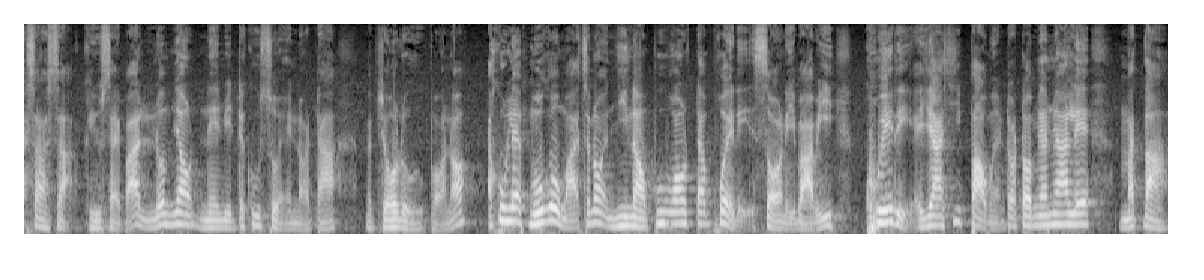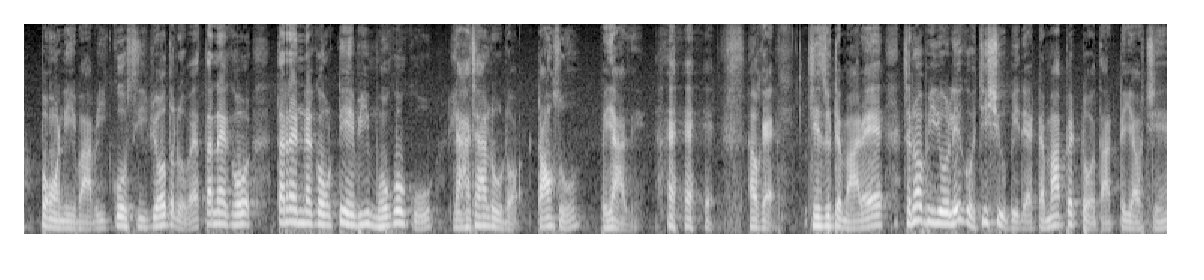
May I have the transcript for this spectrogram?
အဆအဆခယူဆိုင်ပါလွတ်မြောက်နေမြေတစ်ခုဆိုရင်တော့ဒါမပြောလို့ဘူးပေါ့နော်အခုလဲမိုးကုတ်မှာကျွန်တော်ညီနောင်ပူပေါင်းတပ်ဖွဲ့တွေစော်နေပါပြီခွေးတွေအရာရှိပါဝင်တော်တော်များများလဲမတာပေါ်နေပါပြီကိုစီပြောသလိုပဲတနက်ကိုတရက်နှစ်ကုံတင်ပြီးမိုးကုတ်ကိုလာကြလို့တော့တောင်းဆိုပါရစေ ဟုတ်ကဲ့ကျေးဇူးတင်ပါတယ်ကျွန်တော်ဗီဒီယိုလေးကိုကြည့်ရှုပေးတဲ့ဓမ္မပက်တော်သားတစ်ယောက်ချင်း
